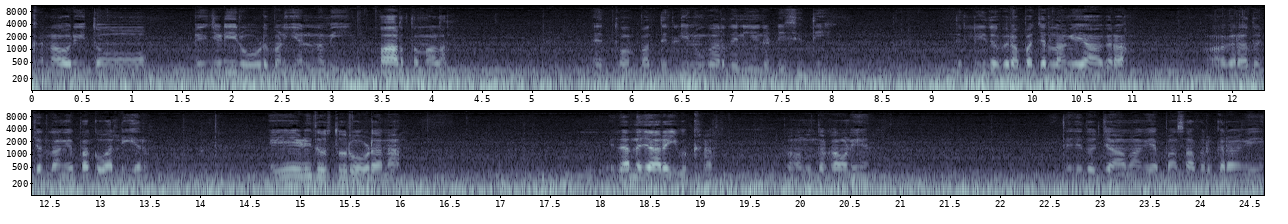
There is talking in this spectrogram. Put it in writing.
ਖਨੌਰੀ ਤੋਂ ਇਹ ਜਿਹੜੀ ਰੋਡ ਬਣੀ ਹੈ ਨਵੀਂ ਭਾਰਤ ਮਾਲਾ ਇੱਥੋਂ ਆਪਾਂ ਦਿੱਲੀ ਨੂੰ ਕਰ ਦੇਣੀ ਹੈ ਗੱਡੀ ਸਿੱਧੀ। ਦਿੱਲੀ ਤੋਂ ਫਿਰ ਆਪਾਂ ਚੱਲਾਂਗੇ ਆਗਰਾ। ਆਗਰਾ ਤੋਂ ਚੱਲਾਂਗੇ ਆਪਾਂ ਗਵਾਲੀਅਰ। ਇਹ ਜਿਹੜੀ ਦੋਸਤੋ ਰੋਡ ਆ ਨਾ, ਇਹਦਾ ਨਜ਼ਾਰਾ ਹੀ ਵੱਖਰਾ। ਤੁਹਾਨੂੰ ਦਿਖਾਉਣੇ ਆ। ਤੇ ਜਦੋਂ ਜਾਵਾਂਗੇ, ਆਪਾਂ ਸਫ਼ਰ ਕਰਾਂਗੇ।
